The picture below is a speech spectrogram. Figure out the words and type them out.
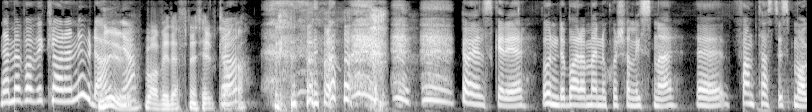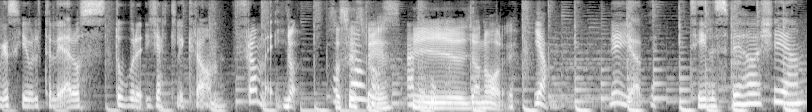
nej men var vi klara nu då? Nu Ja. var vi definitivt klara. Jag älskar er, underbara människor som lyssnar. Eh, fantastiskt magisk jul till er och stor hjärtlig kram från mig. Ja, så Och ses vi oss i januari. Ja. Det gör vi. Tills vi hörs igen.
